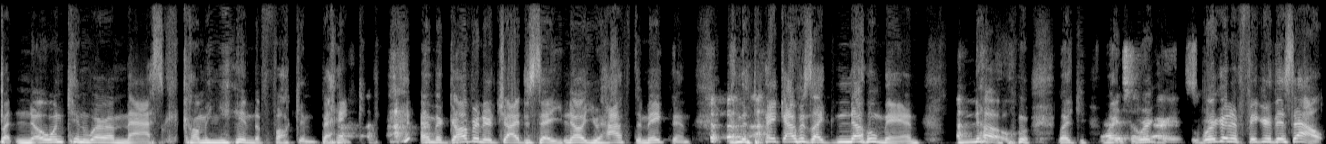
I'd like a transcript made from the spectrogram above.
But no one can wear a mask coming in the fucking bank. and the governor tried to say, no, you have to make them. And the bank, I was like, no, man, no. like, like we're, we're gonna figure this out,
